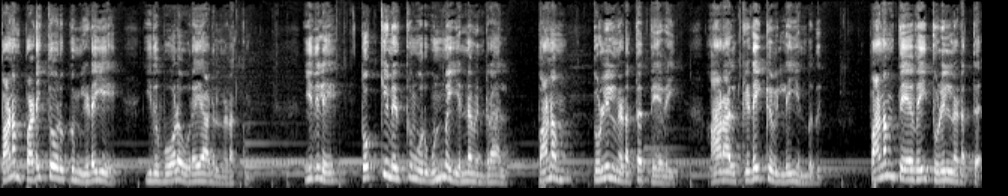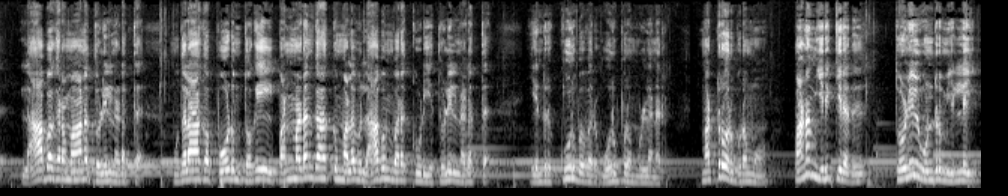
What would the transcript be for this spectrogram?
பணம் படைத்தோருக்கும் இடையே இதுபோல உரையாடல் நடக்கும். இதிலே தொக்கி நிற்கும் ஒரு உண்மை என்னவென்றால் பணம் தொழில் நடத்த தேவை ஆனால் கிடைக்கவில்லை என்பது. பணம் தேவை தொழில் நடத்த லாபகரமான தொழில் நடத்த முதலாக போடும் தொகையை பன்மடங்காக்கும் அளவு லாபம் வரக்கூடிய தொழில் நடத்த என்று கூறுபவர் ஒரு புறம் உள்ளனர். மற்றொரு புறமோ பணம் இருக்கிறது தொழில் ஒன்றும் இல்லை.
